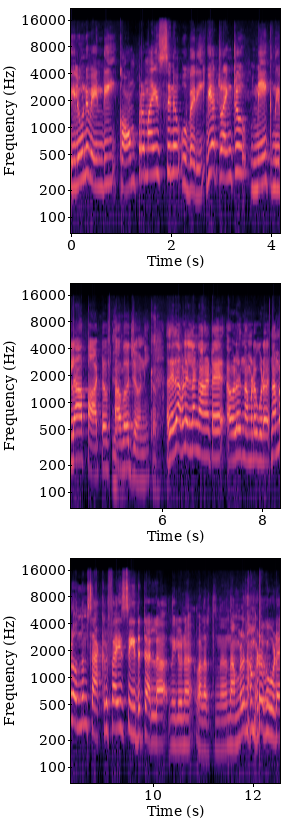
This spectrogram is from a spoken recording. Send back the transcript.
നിലുവിന് വേണ്ടി കോംപ്രമൈസിന് ഉപരി we are trying to make Nila part of our journey അതായത് അവളെല്ലാം കാണട്ടെ അവൾ നമ്മുടെ കൂടെ നമ്മളൊന്നും സാക്രിഫൈസ് ചെയ്തിട്ടല്ല നിലുവിനെ വളർത്തുന്നത്. നമ്മൾ നമ്മുടെ കൂടെ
